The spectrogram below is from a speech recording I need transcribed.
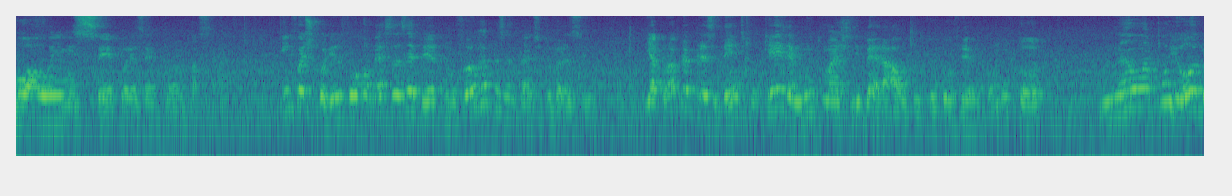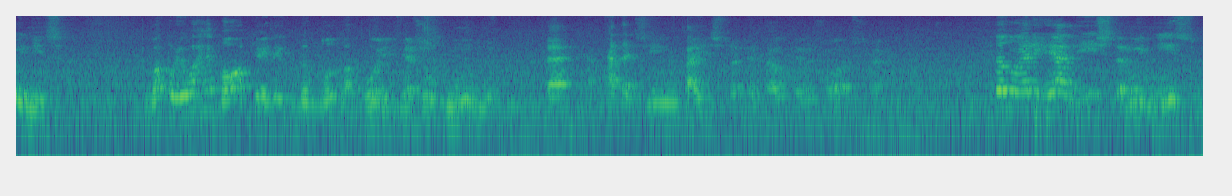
ou, a OMC, por exemplo, no ano passado. Quem foi escolhido foi o Roberto Azevedo, não foi o representante do Brasil. E a própria presidente, porque ele é muito mais liberal do que o governo como um todo, não apoiou no início. O apoiou a reboque, aí ele deu todo o apoio, viajou o mundo, é, cada dia em um país para tentar obter os votos. Né? Então não era irrealista no início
